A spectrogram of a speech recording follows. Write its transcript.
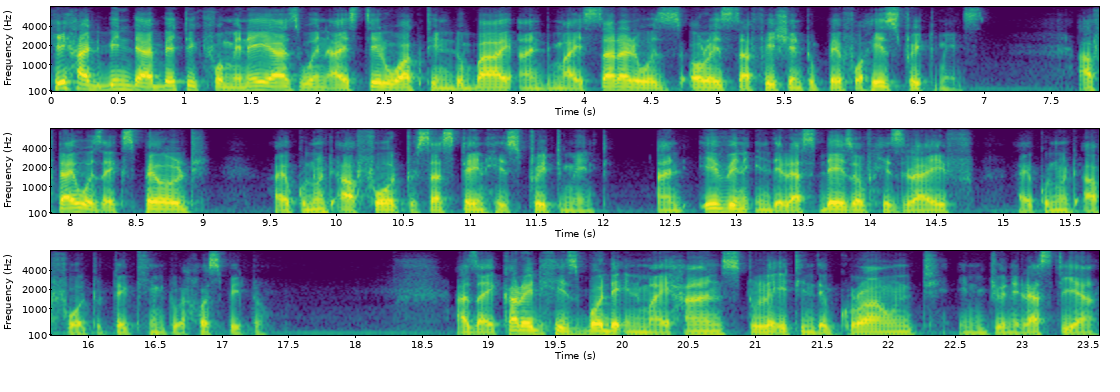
He had been diabetic for many years when I still worked in Dubai, and my salary was always sufficient to pay for his treatments. After I was expelled, I could not afford to sustain his treatment, and even in the last days of his life, I could not afford to take him to a hospital. As I carried his body in my hands to lay it in the ground in June last year,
